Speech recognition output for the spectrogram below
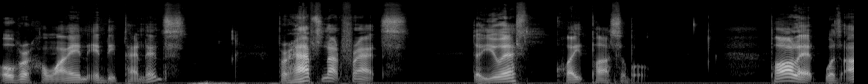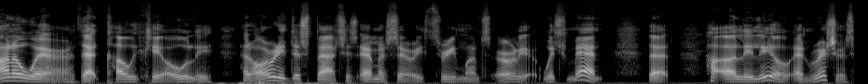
over Hawaiian independence? Perhaps not France. The U.S. quite possible. Paulet was unaware that Kauikeaouli had already dispatched his emissary three months earlier, which meant that Ha'alilio and Richards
